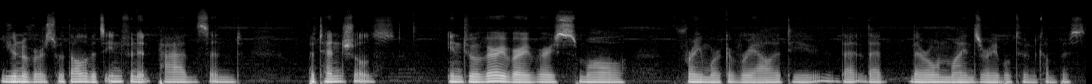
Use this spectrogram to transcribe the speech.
universe with all of its infinite paths and potentials into a very, very, very small framework of reality that, that their own minds are able to encompass.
